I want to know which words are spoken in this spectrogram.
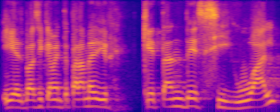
y es básicamente para medir qué tan desigual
